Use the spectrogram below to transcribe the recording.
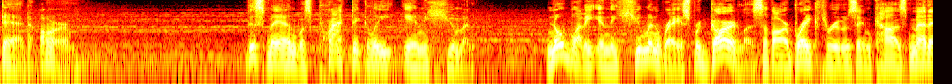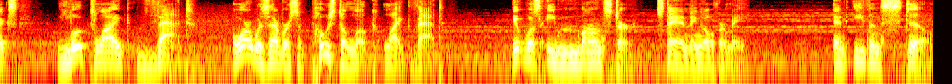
dead arm. This man was practically inhuman. Nobody in the human race, regardless of our breakthroughs in cosmetics, looked like that or was ever supposed to look like that. It was a monster standing over me. And even still,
